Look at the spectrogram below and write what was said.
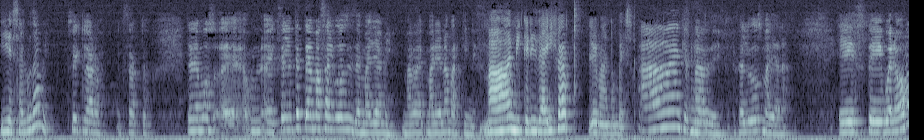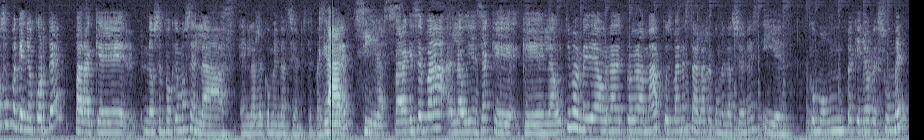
y es saludable. Sí, claro, exacto. Tenemos eh, un excelente tema, saludos desde Miami, Mar- Mariana Martínez. Ay, mi querida hija, le mando un beso. Ah, qué padre. Saludos, Mariana. Este, bueno, vamos a un pequeño corte para que nos enfoquemos en las, en las recomendaciones, ¿te parece? Claro, sí, gracias. Para que sepa la audiencia que, que en la última media hora del programa pues van a estar las recomendaciones y es como un pequeño resumen,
